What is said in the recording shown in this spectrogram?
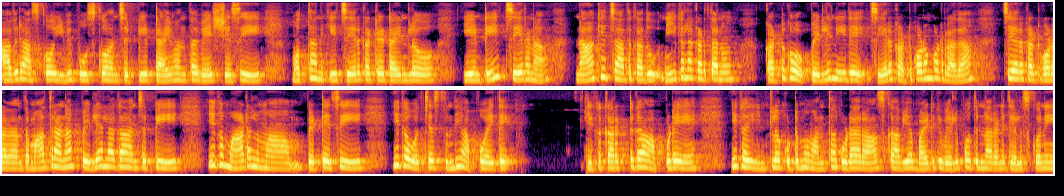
అవి రాసుకో ఇవి పూసుకో అని చెప్పి టైం అంతా వేస్ట్ చేసి మొత్తానికి చీర కట్టే టైంలో ఏంటి చీరన? నాకే చేత కాదు నీకెలా కడతాను? కట్టుకో పెళ్ళి నీదే. చీర కట్టుకోవడం కూడా రాదా? చీర కట్టుకోవడం అంత మాత్రాన పెళ్ళి ఎలాగా అని చెప్పి ఇక మాటలు మా పెట్టేసి ఇక వచ్చేస్తుంది అప్పు అయితే. ఇక కరెక్ట్గా అప్పుడే ఇక ఇంట్లో కుటుంబం అంతా కూడా రాజ్ కావ్య బయటికి వెళ్ళిపోతున్నారని తెలుసుకొని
